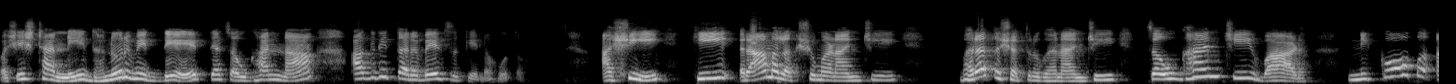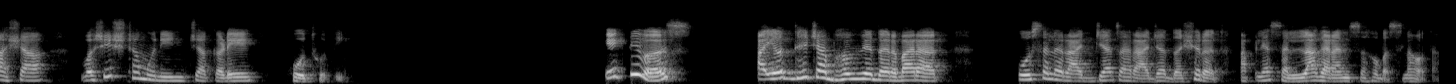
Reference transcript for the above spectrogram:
वशिष्ठांनी धनुर्विद्येत त्या चौघांना अगदी तरबेज केलं होतं. अशी ही राम लक्ष्मणांची भरत शत्रुघ्नांची चौघांची वाढ निकोप अशा वशिष्ठ मुनींच्याकडे होत होती. एक दिवस अयोध्येच्या भव्य दरबारात कोसल राज्याचा राजा दशरथ आपल्या सल्लागारांसह बसला होता.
